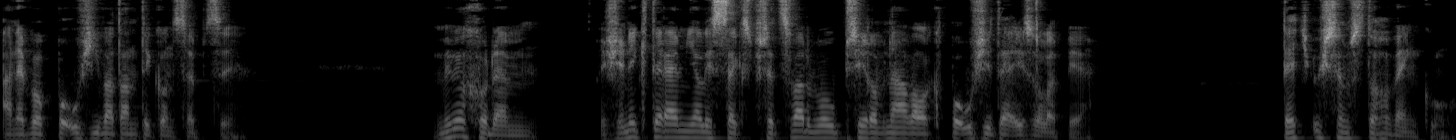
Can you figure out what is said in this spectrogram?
anebo používat antikoncepci. Mimochodem, ženy, které měly sex před svatbou, přirovnával k použité izolepě. Teď už jsem z toho venku.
